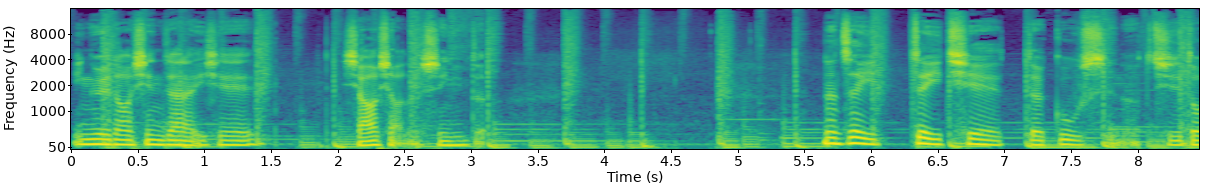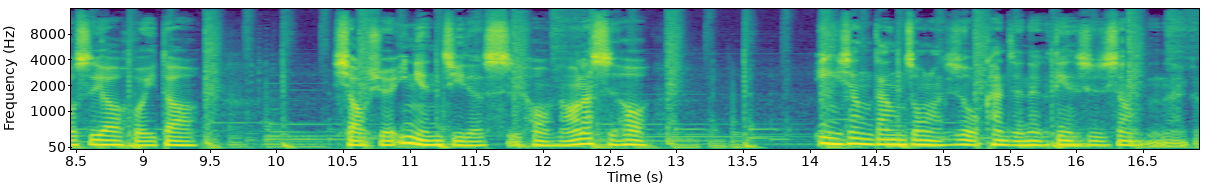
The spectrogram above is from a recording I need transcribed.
音乐到现在的一些小小的心得。那这一这一切的故事呢，其实都是要回到小学一年级的时候，然后那时候印象当中啊，就是我看着那个电视上的那个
